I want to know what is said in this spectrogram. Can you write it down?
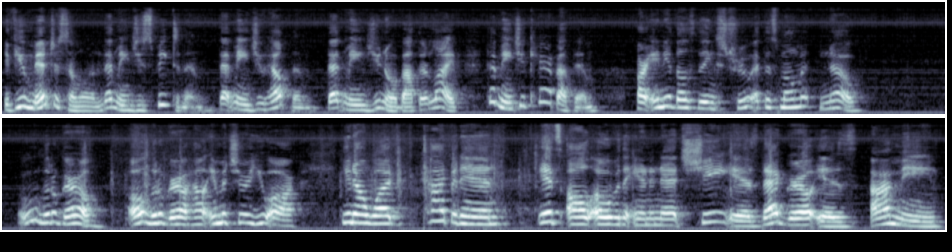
If you mentor someone, that means you speak to them. That means you help them. That means you know about their life. That means you care about them. Are any of those things true at this moment? No. Oh, little girl. Oh, little girl, how immature you are. You know what? Type it in. It's all over the internet. She is, that girl is, I mean,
